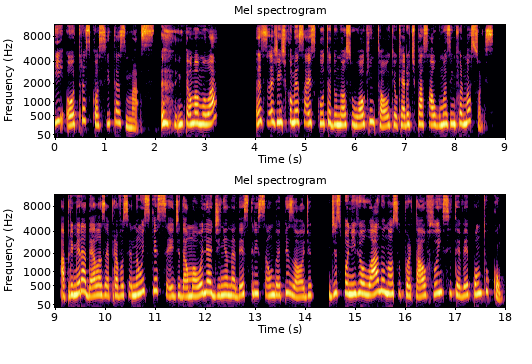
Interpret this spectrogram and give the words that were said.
e outras cositas más. então vamos lá? Antes da gente começar a escuta do nosso Walking Talk, eu quero te passar algumas informações. A primeira delas é para você não esquecer de dar uma olhadinha na descrição do episódio disponível lá no nosso portal fluencytv.com.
